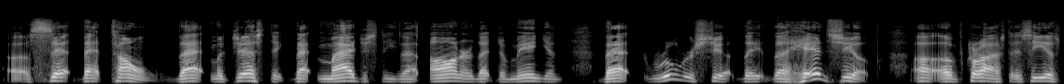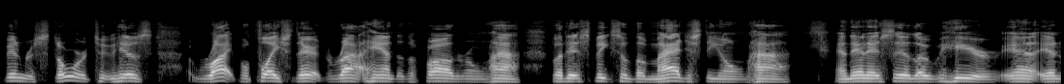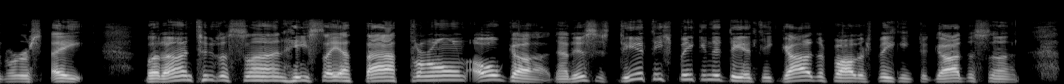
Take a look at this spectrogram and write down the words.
uh, set that tone that majestic, that majesty, that honor, that dominion, that rulership, the, the headship uh, of Christ as he has been restored to his rightful place there at the right hand of the Father on high. But it speaks of the majesty on high. And then it says over here in, in verse 8, but unto the Son he saith, Thy throne, O God. Now, this is deity speaking to deity, God the Father speaking to God the Son.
